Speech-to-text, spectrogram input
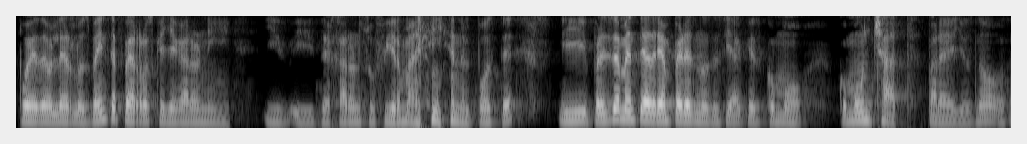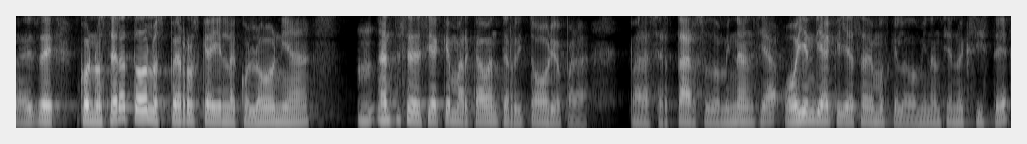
puede oler los 20 perros que llegaron y, y, dejaron su firma ahí en el poste. Y precisamente Adrián Pérez nos decía que es como, como un chat para ellos, ¿no? O sea, es de conocer a todos los perros que hay en la colonia. Mm, antes se decía que marcaban territorio para, para acertar su dominancia. Hoy en día que ya sabemos que la dominancia no existe,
